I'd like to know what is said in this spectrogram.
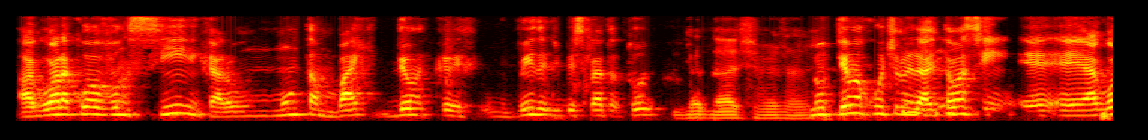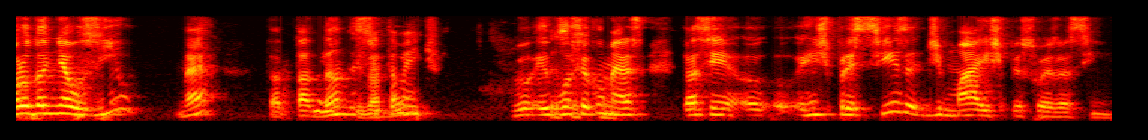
Agora com o Avancini, cara, o mountain bike deu uma venda de bicicleta toda. Verdade, verdade. Não tem uma continuidade. Então, assim, é, é, agora o Danielzinho, né? Tá, tá dando esse. Exatamente. E você começa. Então, assim, a gente precisa de mais pessoas assim.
